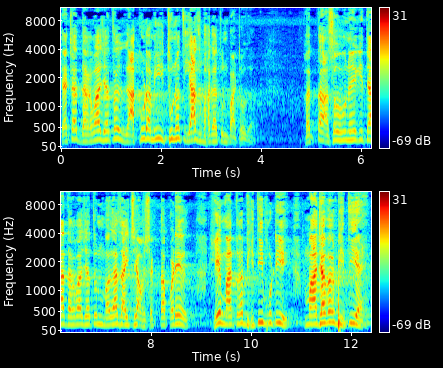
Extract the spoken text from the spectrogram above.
त्याच्या दरवाज्याचं लाकूड आम्ही इथूनच याच भागातून पाठवलं. फक्त असं होऊ नये की त्या दरवाज्यातून मगा जायची आवश्यकता पडेल. हे मात्र भीतीपुटी माझ्यावर भीती आहे.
